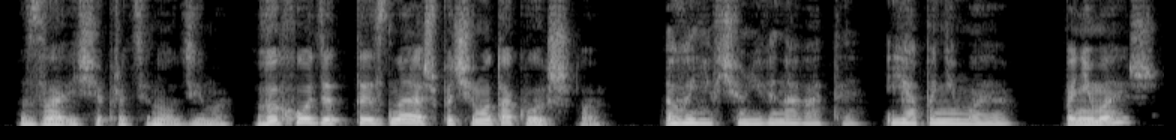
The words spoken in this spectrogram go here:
– зловеще протянул Дима. «Выходит, ты знаешь, почему так вышло». «Вы ни в чем не виноваты. Я понимаю». «Понимаешь?»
